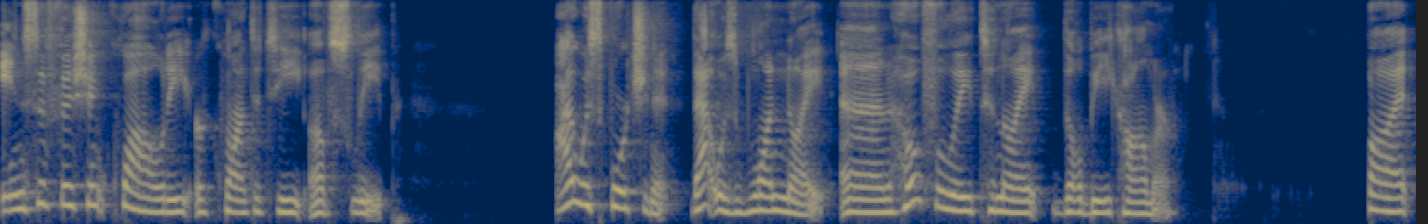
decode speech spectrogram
insufficient quality or quantity of sleep. I was fortunate. That was one night, and hopefully tonight they'll be calmer. But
